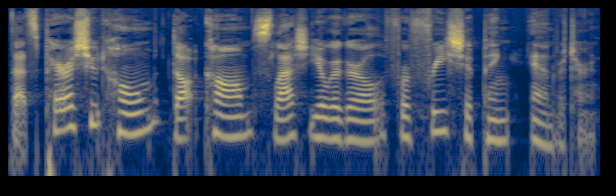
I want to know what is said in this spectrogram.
That's parachutehome.com slash yoga girl for free shipping and returns.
